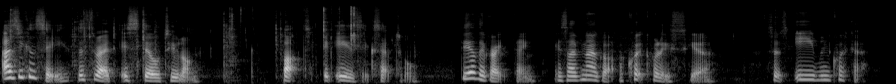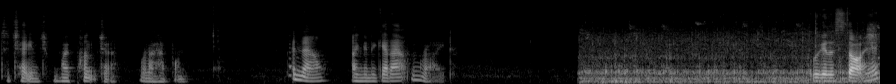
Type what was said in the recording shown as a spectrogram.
as you can see, the thread is still too long, but it is acceptable. The other great thing is I've now got a quick release skewer, so it's even quicker to change my puncture when I have one. And now I'm going to get out and ride. We're going to start here.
